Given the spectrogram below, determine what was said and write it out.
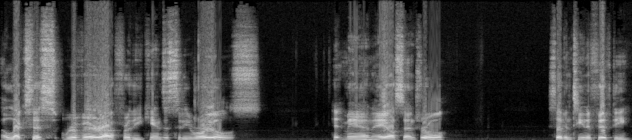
Alexis Rivera for the Kansas City Royals. Hitman, AL Central, 17 of 50.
